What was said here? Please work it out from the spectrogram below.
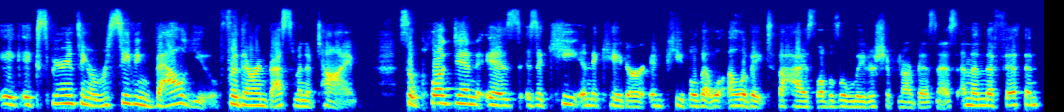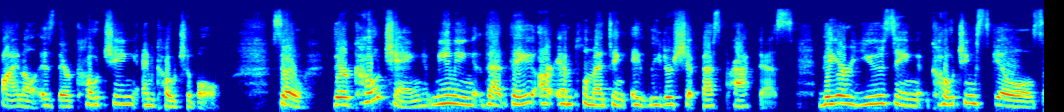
experiencing or receiving value for their investment of time. So plugged in is is a key indicator in people that will elevate to the highest levels of leadership in our business. And then the fifth and final is they're coaching and coachable. So they're coaching, meaning that they are implementing a leadership best practice. They are using coaching skills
